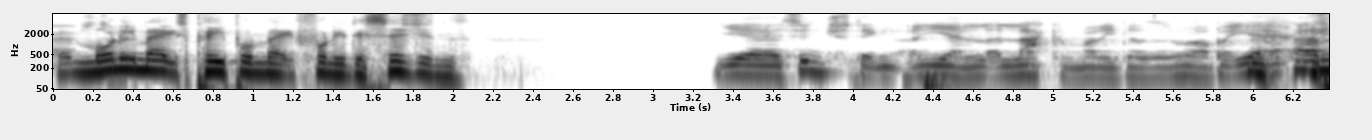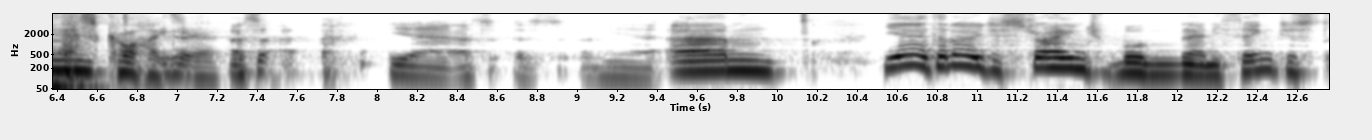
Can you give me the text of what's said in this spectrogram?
That money makes people make funny decisions. Yeah, it's interesting. Uh, yeah, lack of money does as well. But yeah, um, yes, quite. Yeah, as, yeah, as, as, yeah, um, yeah. I don't know. Just strange more than anything. Just,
